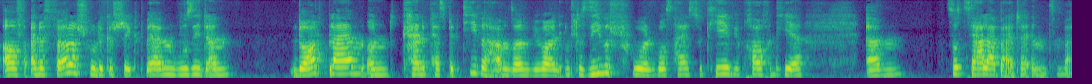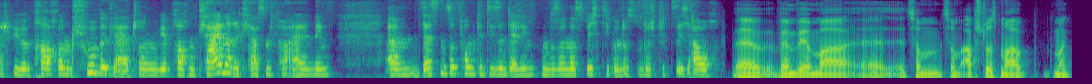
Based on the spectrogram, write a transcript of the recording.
auf eine Förderschule geschickt werden, wo sie dann dort bleiben und keine Perspektive haben, sondern wir wollen inklusive Schulen, wo es heißt, okay, wir brauchen hier ähm, SozialarbeiterInnen zum Beispiel. Wir brauchen Schulbegleitung, wir brauchen kleinere Klassen vor allen Dingen. Ähm, das sind so Punkte, die sind der Linken besonders wichtig und das unterstütze ich auch. Äh, wenn wir mal äh, zum, zum Abschluss mal, mal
